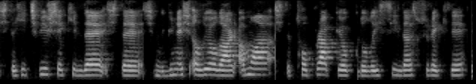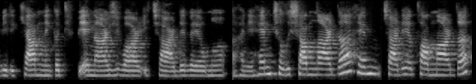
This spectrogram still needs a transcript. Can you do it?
işte hiçbir şekilde işte şimdi güneş alıyorlar ama işte toprak yok dolayısıyla sürekli biriken negatif bir enerji var içeride ve onu hani hem çalışanlarda hem içeride yatanlarda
